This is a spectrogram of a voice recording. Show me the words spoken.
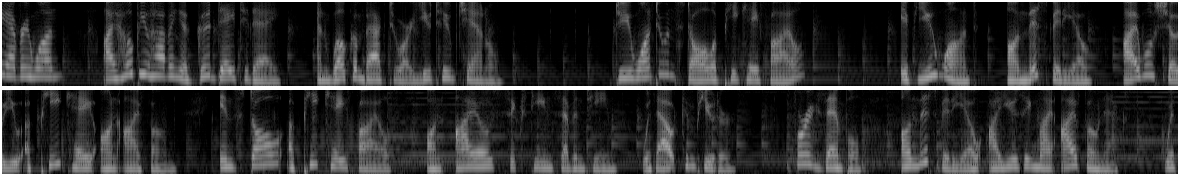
everyone! I hope you're having a good day today and welcome back to our YouTube channel. Do you want to install APK file? If you want, on this video, I will show you APK on iPhone. Install APK files on iOS 1617 without computer. For example, on this video, I'm using my iPhone X with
